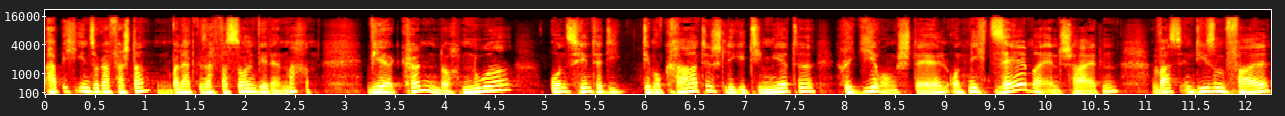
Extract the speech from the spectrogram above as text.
habe ich ihn sogar verstanden, weil er hat gesagt, was sollen wir denn machen? Wir können doch nur uns hinter die demokratisch legitimierte Regierung stellen und nicht selber entscheiden, was in diesem Fall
